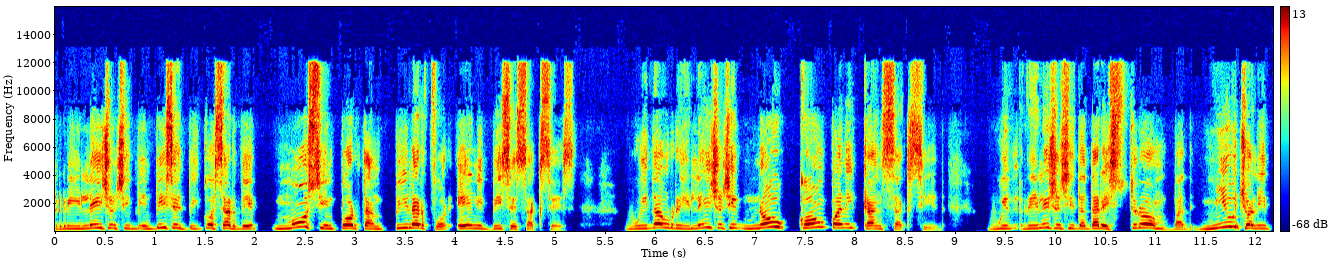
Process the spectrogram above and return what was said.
relationship in business because are the most important pillar for any business success. Without relationship, no company can succeed. With relationships that are strong but mutually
